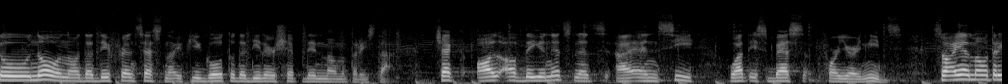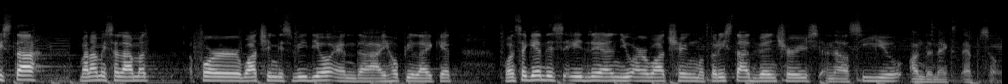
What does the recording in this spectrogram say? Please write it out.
to know no, the differences no, if you go to the dealership din mga motorista. Check all of the units let's uh, and see what is best for your needs. So ayan mga motorista, maraming salamat for watching this video and uh, I hope you like it. Once again, this is Adrian. You are watching Motorista Adventures and I'll see you on the next episode.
